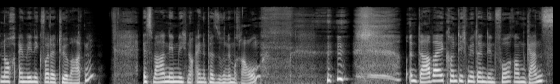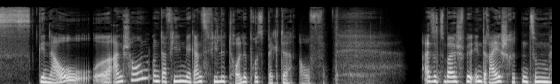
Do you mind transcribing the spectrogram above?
noch ein wenig vor der Tür warten. Es war nämlich noch eine Person im Raum. Und dabei konnte ich mir dann den Vorraum ganz genau äh, anschauen und da fielen mir ganz viele tolle Prospekte auf. Also zum Beispiel in drei Schritten zum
